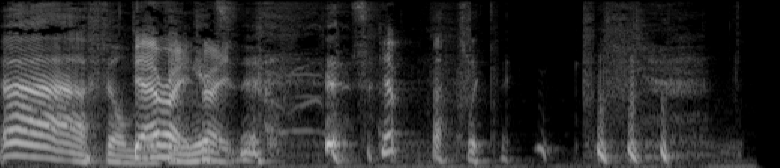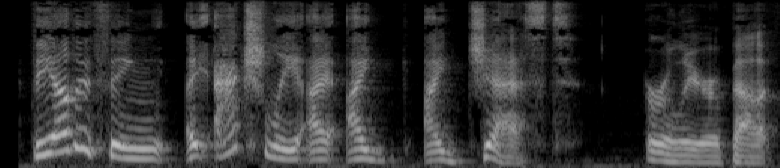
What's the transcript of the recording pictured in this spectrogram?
ah, filmmaking. Yeah, right, It's- right. it's Yep. the other thing, I, actually, I, I I jest earlier about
